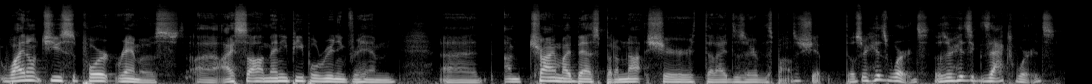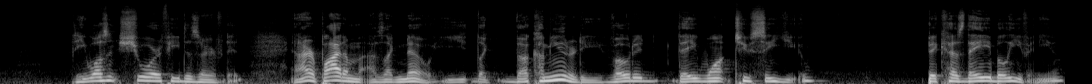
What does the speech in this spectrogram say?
why don't you support Ramos? Uh, I saw many people rooting for him. Uh, I'm trying my best, but I'm not sure that I deserve the sponsorship. Those are his words. Those are his exact words. That he wasn't sure if he deserved it. And I replied him, I was like, no, you, like the community voted, they want to see you because they believe in you.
